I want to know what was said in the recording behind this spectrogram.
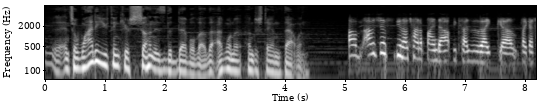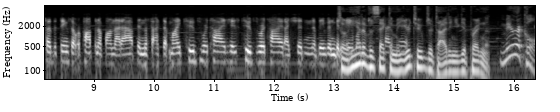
and so, why do you think your son is the devil, though? That, I want to understand that one. Um, I was just, you know, trying to find out because, of, like, uh, like I said, the things that were popping up on that app, and the fact that my tubes were tied, his tubes were tied. I shouldn't have even been. So he had a vasectomy. Your tubes are tied, and you get pregnant. Miracle.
